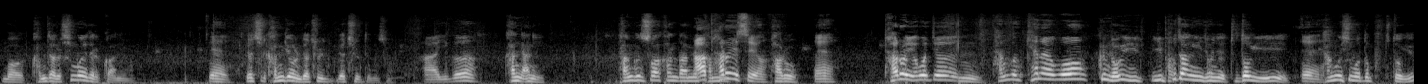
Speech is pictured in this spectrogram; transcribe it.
뭐 감자를 심어야 될 거 아니에요. 예. 며칠 간격을 며칠 며칠 두고서. 아, 이거. 간 아니. 당근 수확한 다음에 아, 감- 바로 했어요. 바로. 예. 바로 요거 저, 음. 당근 캐나고, 그럼 여기 이, 이 포장이 전에 두덕이 예. 당근 심었던 두덕이요?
